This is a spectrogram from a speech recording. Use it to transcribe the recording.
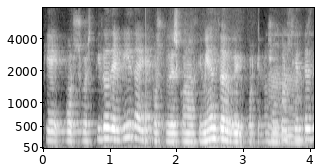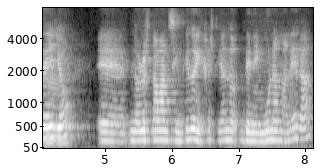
que por su estilo de vida y por su desconocimiento, porque no son Mm, conscientes de mm. ello, eh, no lo estaban sintiendo ni gestionando de ninguna manera.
